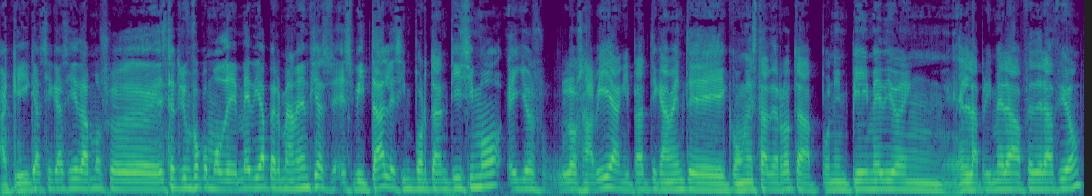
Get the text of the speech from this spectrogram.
Aquí casi casi damos eh, este triunfo como de media permanencia, es, vital, es importantísimo. Ellos lo sabían y prácticamente con esta derrota ponen pie y medio en, la primera federación,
